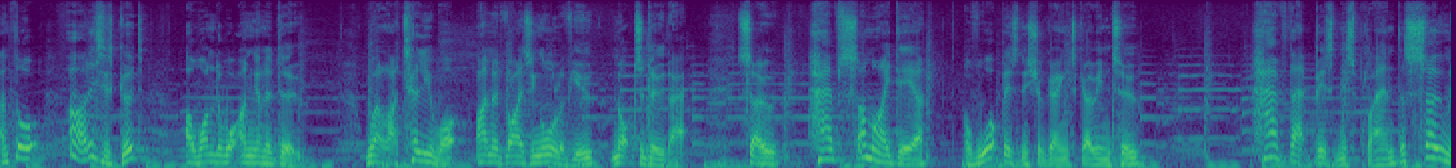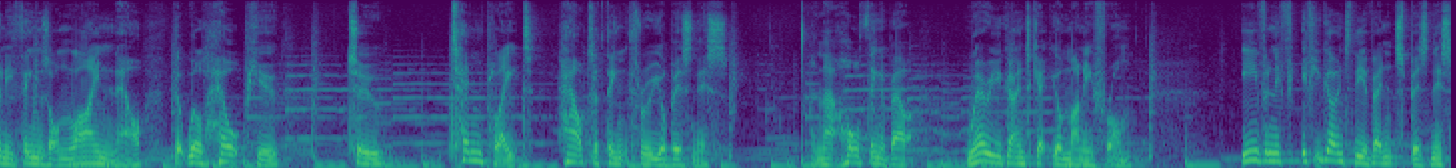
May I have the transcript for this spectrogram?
and thought, oh, this is good. I wonder what I'm going to do. Well, I tell you what, I'm advising all of you not to do that. So have some idea of what business you're going to go into. Have that business plan. There's so many things online now that will help you to template how to think through your business. And that whole thing about where are you going to get your money from? Even if, if you go into the events business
